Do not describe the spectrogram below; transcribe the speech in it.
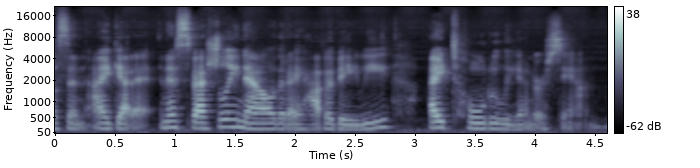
Listen, I get it. And especially now that I have a baby, I totally understand.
